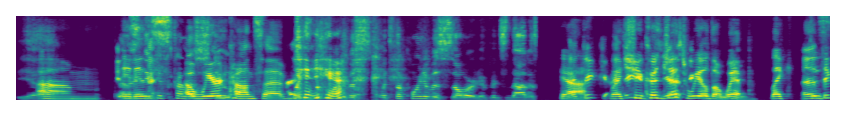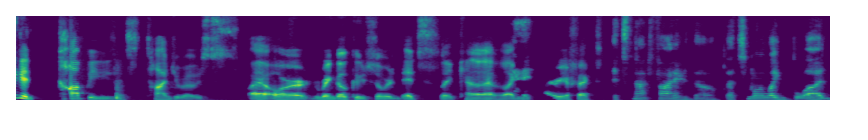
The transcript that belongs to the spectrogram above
Yeah. Um, And it I is it's a kinda weird stupid. concept. what's, the point yeah, of what's the point of a sword if it's not a? yeah. I think I like think she could yeah, just wield a whip. Like, I just- think it copies Tanjiro's uh, or Rengoku's sword. It's like kind of have like a fiery effect. It's not fire though. That's more like blood.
